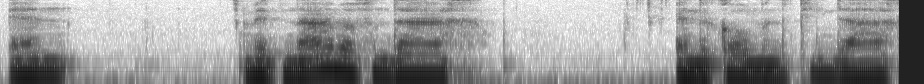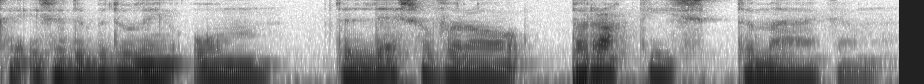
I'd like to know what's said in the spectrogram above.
En met name vandaag en de komende tien dagen is het de bedoeling om de lessen vooral praktisch te maken.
